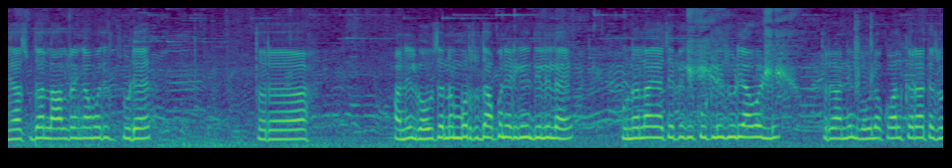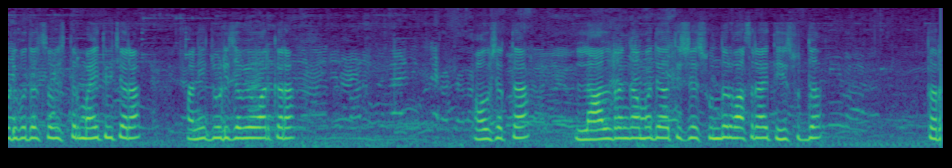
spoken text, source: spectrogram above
ह्यासुद्धा लाल रंगामध्येच जोड्या आहेत. तर अनिल भाऊचा नंबरसुद्धा आपण या ठिकाणी दिलेला आहे. कुणाला याच्यापैकी कुठली जोडी आवडली तर अनिल भाऊला कॉल करा. त्या जोडीबद्दल सविस्तर माहिती विचारा आणि जोडीचा व्यवहार करा. पाहू शकता लाल रंगामध्ये अतिशय सुंदर वासरं आहेत ही सुद्धा. तर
